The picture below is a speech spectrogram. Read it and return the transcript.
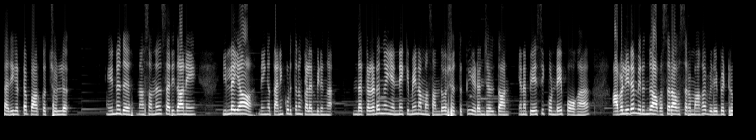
சரிகட்ட பார்க்க சொல்லு. என்னது? நான் சொன்னது சரிதானே? இல்லையா? நீங்கள் தனி கொடுத்தனம் கிளம்பிடுங்க. இந்த கிழடுங்க என்றைக்குமே நம்ம சந்தோஷத்துக்கு இடைஞ்சல் தான். என பேசிக்கொண்டே போக அவளிடமிருந்து அவசர அவசரமாக விடைபெற்று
